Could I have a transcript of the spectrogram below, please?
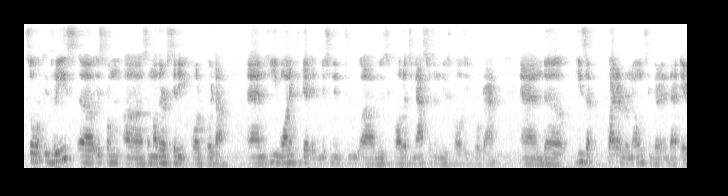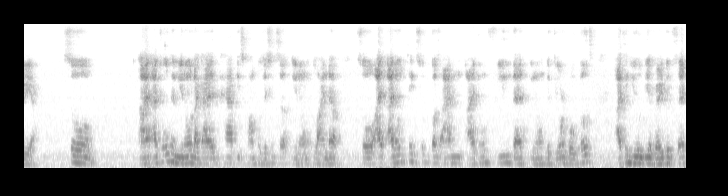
So Idris uh, is from uh, some other city called Quetta, and he wanted to get admission into uh, musicology, master's in musicology program, and uh, he's a quite a renowned singer in that area. So I, I told him, you know, like I have these compositions, uh, you know, lined up. So I, I don't think so because I'm I don't feel that you know with your vocals, I think you will be a very good fit,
